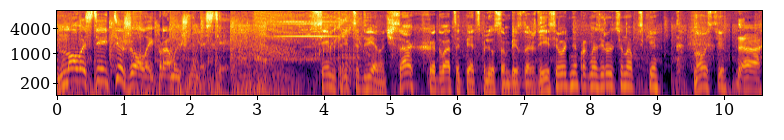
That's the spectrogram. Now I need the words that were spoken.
Новости тяжелой промышленности. 7.32 на часах, 25 с плюсом без дождей сегодня прогнозируют синоптики. Новости. Да,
